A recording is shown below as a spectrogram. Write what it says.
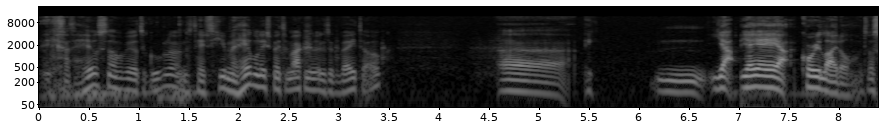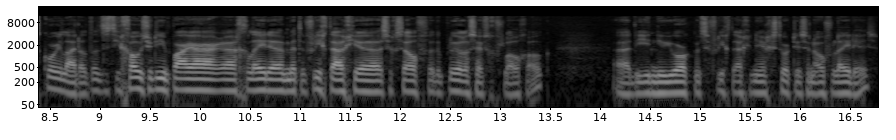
Ik ga het heel snel proberen te googlen. Dat heeft hier helemaal niks mee te maken, dat wil ik het weten ook. Ik, mm, ja, ja, ja, ja, Corey Lidle. Het was Corey Lidle. Dat is die gozer die een paar jaar uh, geleden met een vliegtuigje zichzelf de pleuris heeft gevlogen ook. Die in New York met zijn vliegtuigje neergestort is en overleden is.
